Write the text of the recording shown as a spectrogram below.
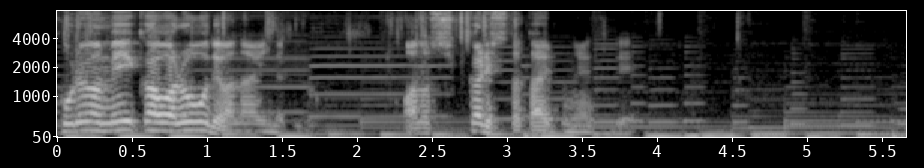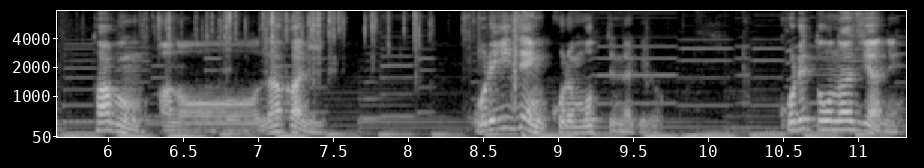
これはメーカーは RAW ではないんだけど、あの、しっかりしたタイプのやつで。多分、あのー、中に、俺以前これ持ってんだけど、これと同じやね。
